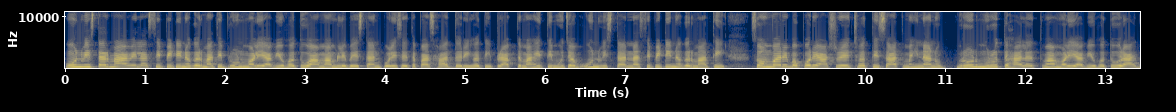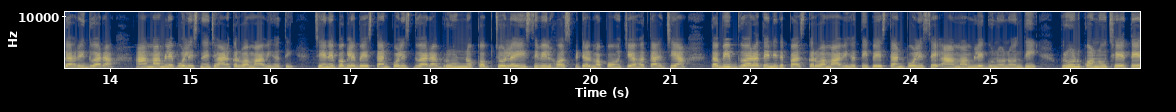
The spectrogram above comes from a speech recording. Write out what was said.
ઉન વિસ્તારમાં આવેલા સીપીટી નગરમાંથી ભ્રૂણ મળી આવ્યું હતું. આ મામલે ભેસ્તાન પોલીસે તપાસ હાથ ધરી હતી. પ્રાપ્ત માહિતી મુજબ ઉન વિસ્તારના સીપીટી નગરમાંથી સોમવારે બપોરે આશરે છ થી સાત મહિનાનું ભ્રૂણ મૃત હાલતમાં મળી આવ્યું હતું. રાહદારી દ્વારા આ મામલે પોલીસને જાણ કરવામાં આવી હતી. જેને પગલે ભેસ્તાન પોલીસ દ્વારા ભ્રૂણનો કબજો લઈ સિવિલ હોસ્પિટલમાં પહોંચ્યા હતા, જ્યાં તબીબ દ્વારા તેની તપાસ કરવામાં આવી હતી. ભેસ્તાન પોલીસે આ મામલે ગુનો નોંધી ભ્રૂણ કોનું છે તે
